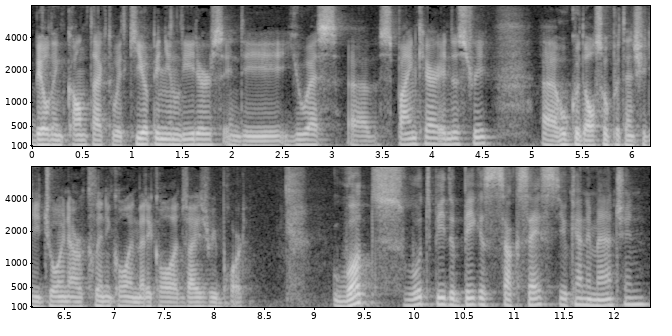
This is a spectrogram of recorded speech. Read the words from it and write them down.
building contact with key opinion leaders in the US uh, spine care industry, uh, who could also potentially join our clinical and medical advisory board. What would be the biggest success you can imagine?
